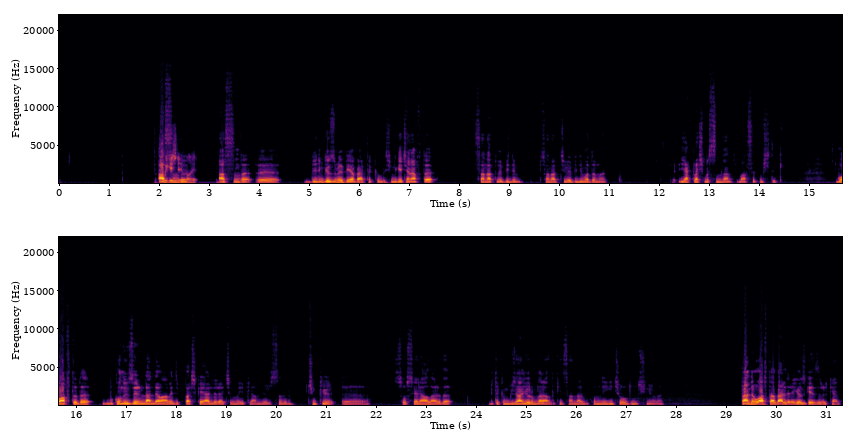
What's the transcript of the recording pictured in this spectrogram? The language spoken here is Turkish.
Tabii aslında, geçelim? Hayır. Aslında e, benim gözüme bir haber takıldı. Şimdi geçen hafta sanat ve bilim, sanatçı ve bilim adamı yaklaşmasından bahsetmiştik. Bu hafta da bu konu üzerinden devam edip başka yerlere açılmayı planlıyoruz sanırım. Çünkü e, sosyal ağlarda bir takım güzel yorumlar aldık. İnsanlar bu konunun ilginç olduğunu düşünüyorlar. Ben de bu hafta haberlere göz gezdirirken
